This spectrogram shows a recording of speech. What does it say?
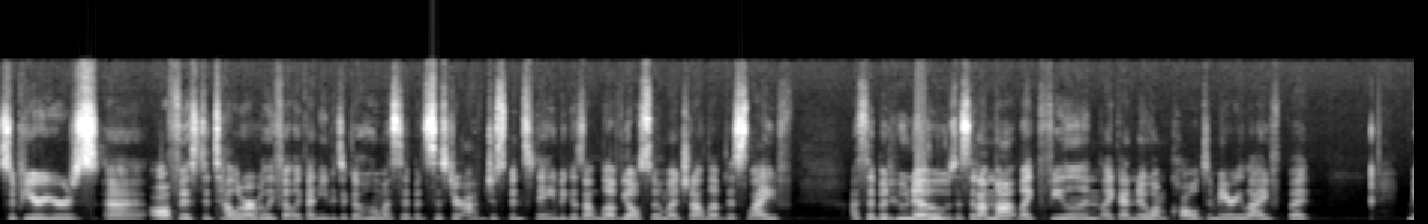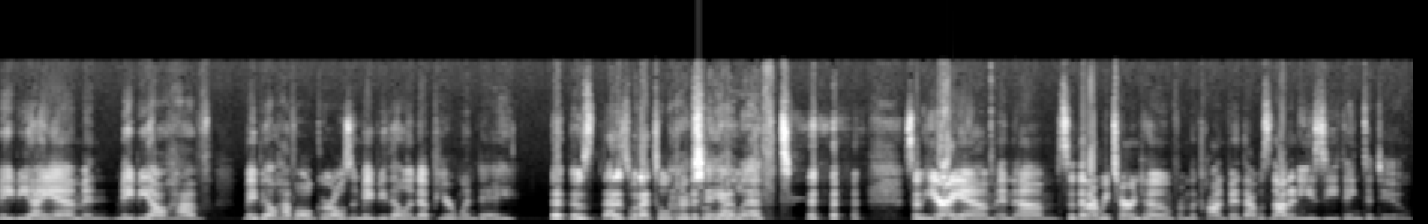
superior's uh, office to tell her I really felt like I needed to go home, I said, But sister, I've just been staying because I love y'all so much and I love this life. I said, But who knows? I said, I'm not like feeling like I know I'm called to marry life, but maybe I am, and maybe I'll have maybe I'll have all girls, and maybe they'll end up here one day. That those that is what I told her the day I left. so here I am, and um, so then I returned home from the convent. That was not an easy thing to do.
